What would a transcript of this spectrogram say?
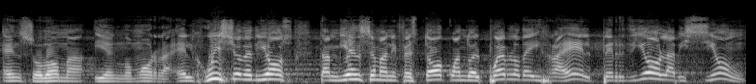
en Sodoma y en Gomorra. El juicio de Dios también se manifestó cuando el pueblo de Israel perdió la visión.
